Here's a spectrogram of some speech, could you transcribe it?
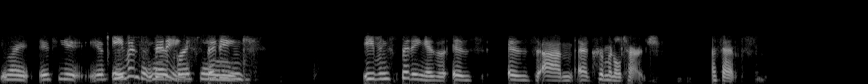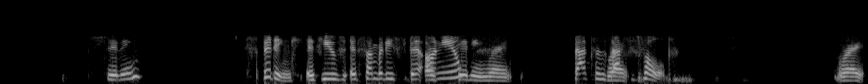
right. If you if even spitting breaking, spitting even spitting is is is um a criminal charge offense. Sitting, spitting. If you if somebody spit or on you spitting, right, that's a, Right. that's assault right,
